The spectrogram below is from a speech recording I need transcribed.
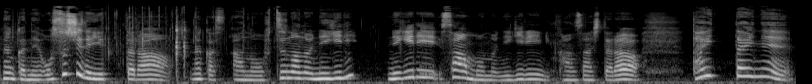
なんかねお寿司で言ったらなんかあの普通のあの握り？握りサーモンの握りに換算したらだいたいね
